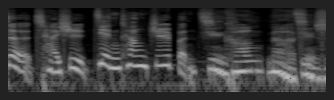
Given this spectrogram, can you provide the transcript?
这才是健康之本。健康那件事。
